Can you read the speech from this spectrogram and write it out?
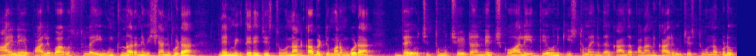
ఆయనే పాలిభాగస్తులై ఉంటున్నారనే విషయాన్ని కూడా నేను మీకు తెలియజేస్తూ ఉన్నాను. కాబట్టి మనం కూడా దైవ చిత్తము చేయుట నేర్చుకోవాలి. దేవునికి ఇష్టమైనదా కాదా? పలానా కార్యం చేస్తూ ఉన్నప్పుడు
